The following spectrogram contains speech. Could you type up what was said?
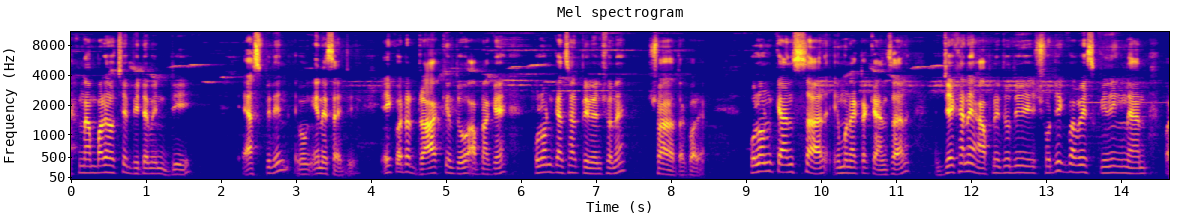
এক নম্বরে হচ্ছে ভিটামিন ডি অ্যাসপিরিন এবং এনএসআইডি। এই কটা ড্রাগ কিন্তু আপনাকে কোলন ক্যান্সার প্রিভেনশনে সহায়তা করে। কোলন ক্যান্সার এমন একটা ক্যান্সার যেখানে আপনি যদি সঠিকভাবে স্ক্রিনিং নেন বা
